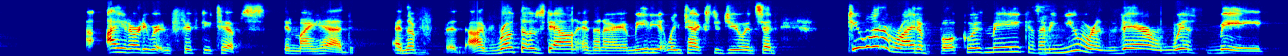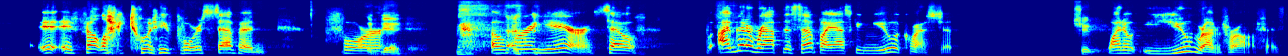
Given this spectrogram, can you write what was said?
I had already written 50 tips in my head. And the, mm-hmm. I wrote those down and then I immediately texted you and said, Do you want to write a book with me? Because I mean, you were there with me it, it felt like 24 7 for over a year. So I'm going to wrap this up by asking you a question. Shoot. Why don't you run for office?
